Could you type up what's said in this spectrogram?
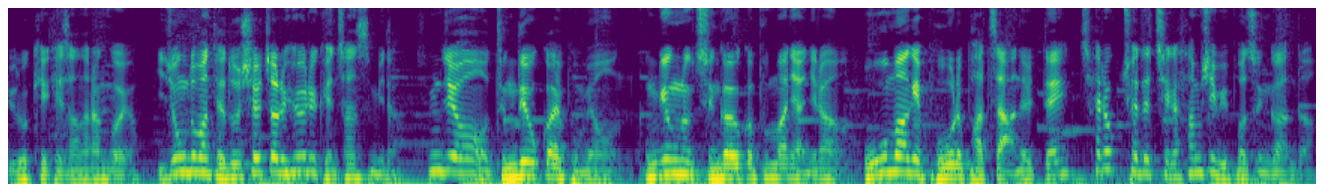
이렇게 계산을 한 거예요. 이 정도만 돼도 실제로 효율이 괜찮습니다. 심지어 등대 효과에 보면 공격력 증가 효과뿐만이 아니라 보호막의 보호를 받지 않을 때 체력 최대치가 32% 증가한다.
